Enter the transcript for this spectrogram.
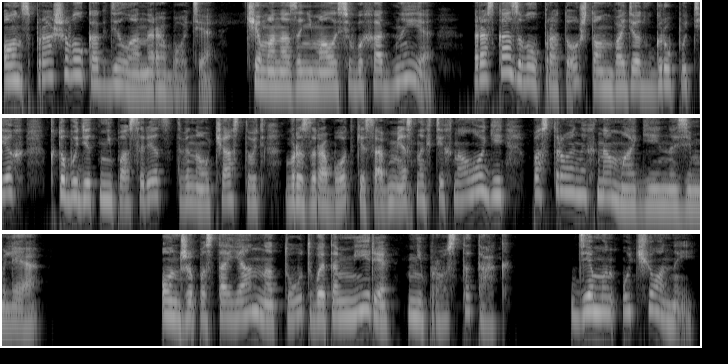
Он спрашивал, как дела на работе – чем она занималась в выходные, рассказывал про то, что он войдет в группу тех, кто будет непосредственно участвовать в разработке совместных технологий, построенных на магии на Земле. Он же постоянно тут, в этом мире, не просто так. Демон-ученый.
